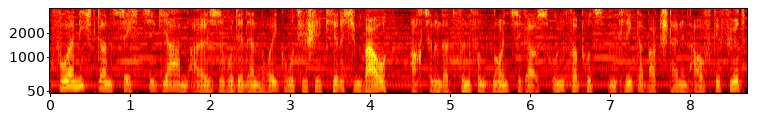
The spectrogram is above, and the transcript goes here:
Vor nicht ganz 60 Jahren also wurde der neugotische Kirchenbau, 1895 aus unverputzten Klinkerbacksteinen aufgeführt,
